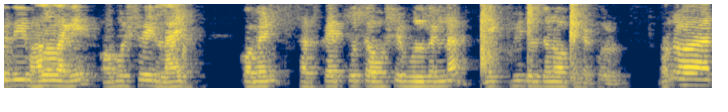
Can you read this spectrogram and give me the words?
যদি ভালো লাগে অবশ্যই লাইক কমেন্ট সাবস্ক্রাইব করতে অবশ্যই ভুলবেন না। নেক্সট ভিডিওর জন্য অপেক্ষা করুন। ধন্যবাদ।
